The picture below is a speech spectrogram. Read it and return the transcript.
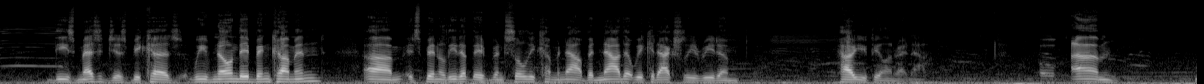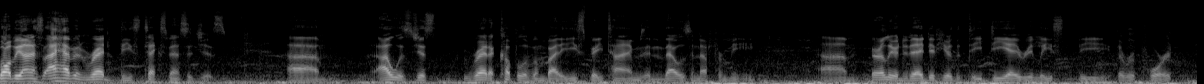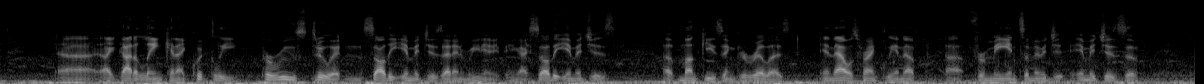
these messages because we've known they've been coming. Um, it's been a lead up; they've been slowly coming out. But now that we could actually read them, how are you feeling right now? Oh, um, well, I'll be honest. I haven't read these text messages. Um, I was just read a couple of them by the East Bay Times, and that was enough for me. Um, earlier today, I did hear that the DA released the, the report, uh, I got a link and I quickly perused through it and saw the images. I didn't read anything. I saw the images of monkeys and gorillas, and that was frankly enough uh, for me. And some image, images of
